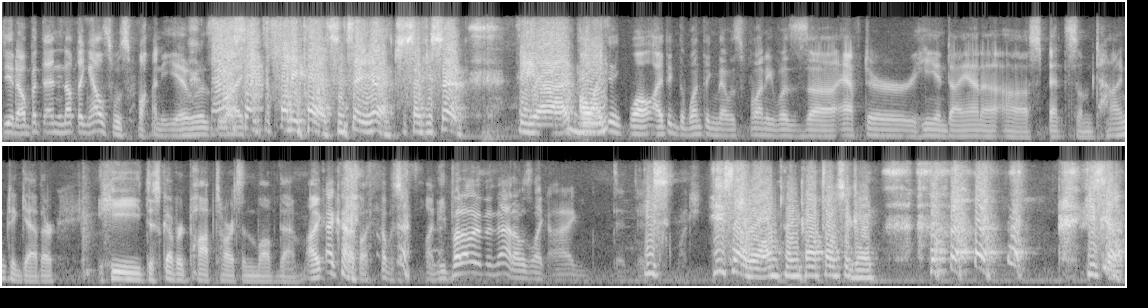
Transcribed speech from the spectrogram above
you know, but then nothing else was funny. It was That was like, like the funny parts. It's like, yeah, just like you said. The, uh, the Oh, I think. Well, I think the one thing that was funny was uh, after he and Diana uh, spent some time together, he discovered Pop Tarts and loved them. I, I kind of thought that was funny, but other than that, I was like, I He's- not much. he's not wrong. I mean, Pop Tarts are good. he's gonna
